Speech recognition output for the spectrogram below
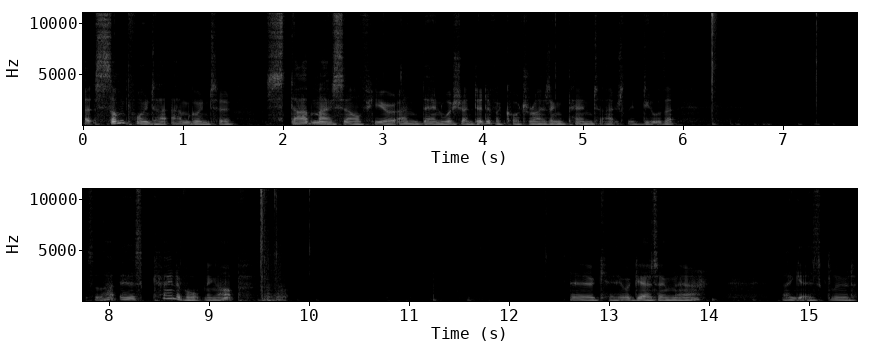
At some point I am going to stab myself here and then wish I did have a cauterizing pen to actually deal with it. So that is kind of opening up. Okay, we're getting there. I think it is glued.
